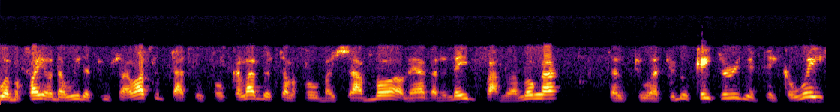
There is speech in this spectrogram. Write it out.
ua mafai ona uina tusao atu tatou faukalame o mai samoa o le aga lelei fa'aloaloga tautu atunu catering take away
